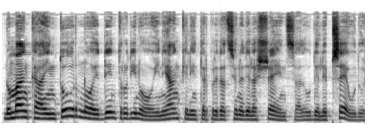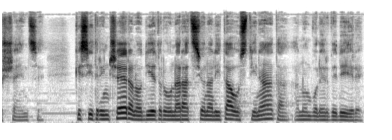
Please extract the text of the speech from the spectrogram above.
Non manca intorno e dentro di noi neanche l'interpretazione della scienza o delle pseudoscienze, che si trincerano dietro una razionalità ostinata a non voler vedere,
